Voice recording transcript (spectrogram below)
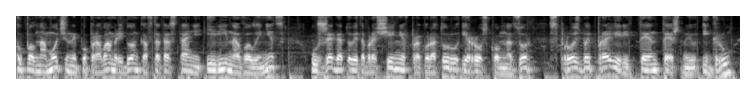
Уполномоченный по правам ребенка в Татарстане Ирина Волынец уже готовит обращение в прокуратуру и Роскомнадзор с просьбой проверить ТНТшную игру –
